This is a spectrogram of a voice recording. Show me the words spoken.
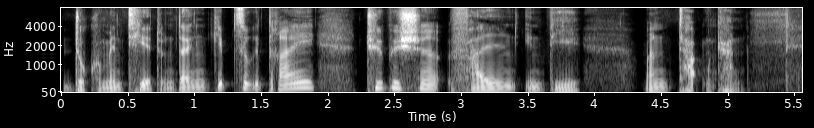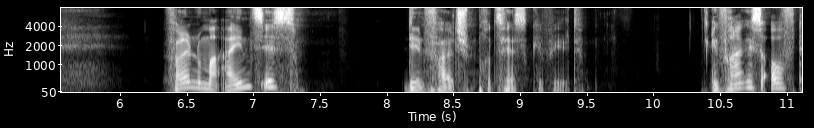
dokumentiert. Und dann gibt es so drei typische Fallen, in die man tappen kann. Fall Nummer eins ist, den falschen Prozess gewählt. Die Frage ist oft,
